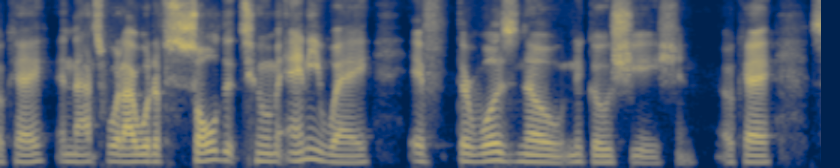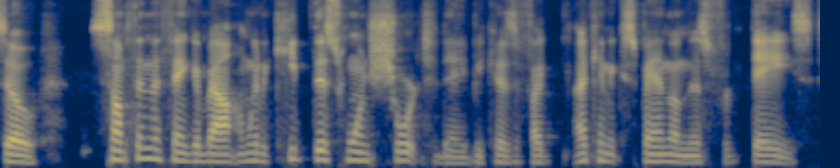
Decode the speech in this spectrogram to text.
Okay, and that's what I would have sold it to him anyway if there was no negotiation. Okay, so something to think about. I'm going to keep this one short today because if I, I can expand on this for days.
